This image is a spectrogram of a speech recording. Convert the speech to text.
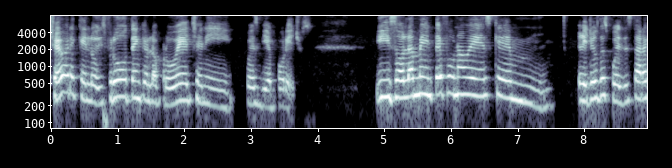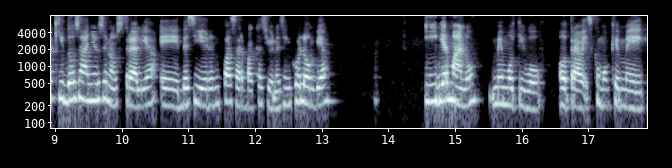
chévere, que lo disfruten, que lo aprovechen y pues bien por ellos. Y solamente fue una vez que mm, ellos después de estar aquí dos años en Australia, eh, decidieron pasar vacaciones en Colombia. Y mi hermano me motivó otra vez, como que me,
